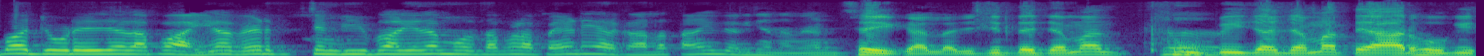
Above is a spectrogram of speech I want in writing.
ਬਸ ਜੋੜੇ ਜਿਹੜਾ ਭਾਈ ਆ ਵੈੜ ਚੰਗੀ ਵਾਲੀ ਦਾ ਮੁੱਲ ਤਾਂ ਭਲਾ 65000 ਕਰ ਲਾ ਤਾਂ ਹੀ ਵਿਕ ਜਾਂਦਾ ਵੈੜ ਸਹੀ ਗੱਲ ਆ ਜੀ ਜਿੱਦੇ ਜਮਾ ਸੂਪੀ ਜਾਂ ਜਮਾ ਤਿਆਰ ਹੋਗੀ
